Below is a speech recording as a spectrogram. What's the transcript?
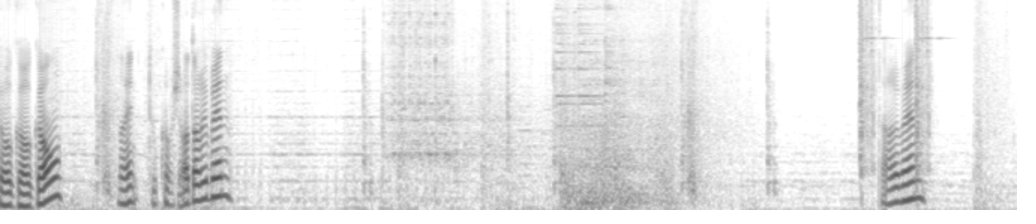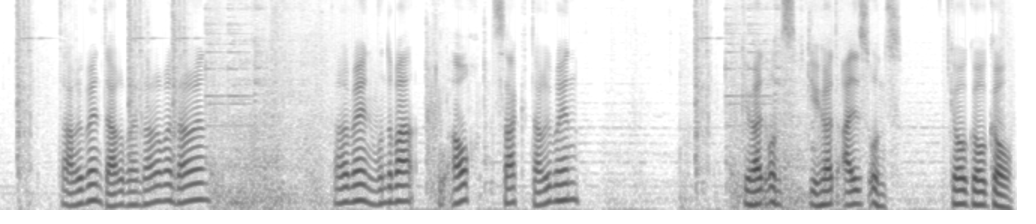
Go, go, go. Nein, du kommst auch darüber hin. Darüber hin. Darüber hin, darüber hin, darüber hin, darüber hin. Darüber hin, wunderbar. Du auch. Zack, darüber hin. Gehört uns. Gehört alles uns. Go, go, go.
